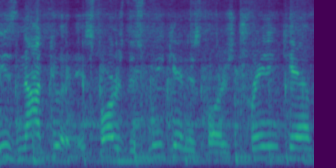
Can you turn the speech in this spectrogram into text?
is not good. As far as this weekend, as far as training camp,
